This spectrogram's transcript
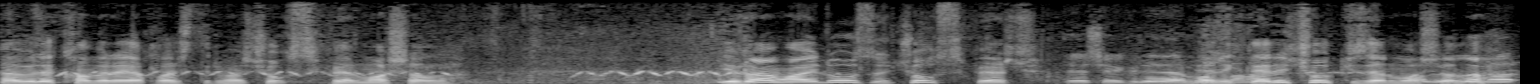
Ha böyle kamera yaklaştırma çok süper maşallah. İbrahim hayırlı olsun çok süper. Teşekkür ederim Hasan abi. çok güzel Abi maşallah. bunlar,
